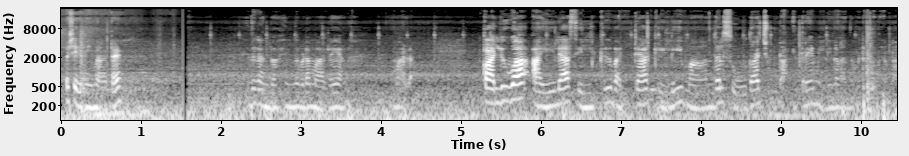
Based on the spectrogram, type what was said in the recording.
അപ്പോൾ ശരി മീൻ വാങ്ങട്ടെ ഇത് കണ്ടോ ഇന്നിവിടെ മഴയാണ്. മഴ. കലുവ അയില സിൽക്ക് വറ്റ കിളി മാന്തൽ സൂത ചൂട. ഇത്രയും മീനുകളാണ് ഇവിടെ ഉള്ളത് കേട്ടോ.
